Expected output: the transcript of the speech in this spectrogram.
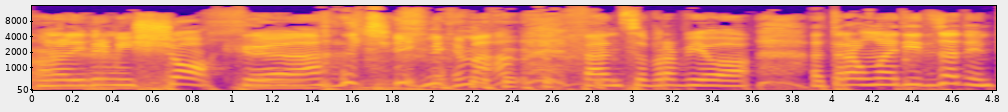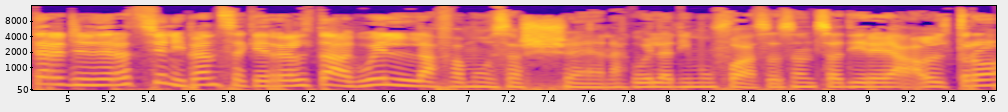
uno dei primi shock Sì. al cinema. Penso proprio ha traumatizzato intere generazioni. Pensa che in realtà quella famosa scena, quella di Mufasa, senza dire altro,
